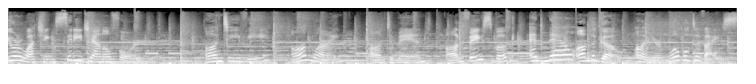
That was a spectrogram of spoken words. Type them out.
You're watching City Channel 4. On TV, online, on demand, on Facebook, and now on the go on your mobile device.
